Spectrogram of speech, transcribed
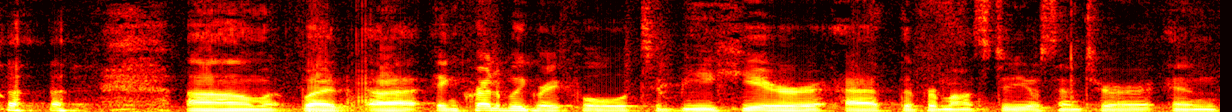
um, but uh, incredibly grateful to be here at the Vermont Studio Center and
